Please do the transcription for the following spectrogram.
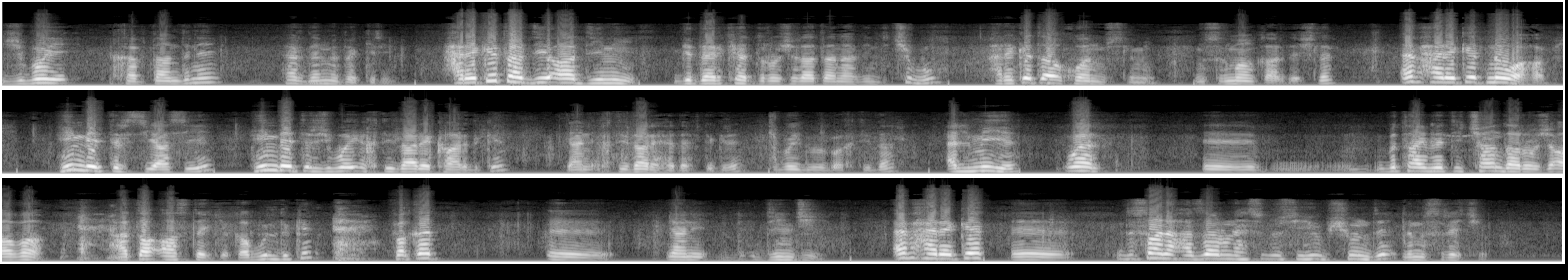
ji bo xebtandinê her demê vekirîn. Hareketa di a dini giderket rojilata navîn çi bû? Hareketa Ahwan Müslümin, Müslüman kardeşler. Ev hareket ne vahabi? Him betir siyasi, him betir ji bo iktidarê. Yani iktidarı hedef digre. Ji bo gibi bir iktidar. Elmiye ver e, bi taybeti çanda roj ava hatta asteki kabul dike. Fakat e, yani dinci. Ev hareket e, di sala 1930 şunde li Mısır'e çev.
